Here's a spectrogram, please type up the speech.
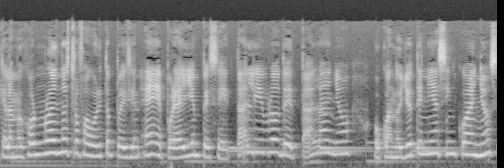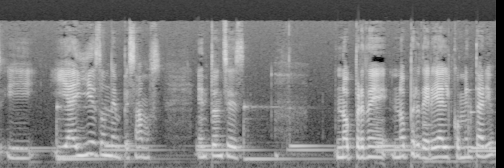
que a lo mejor no es nuestro favorito, pero dicen, eh, por ahí empecé tal libro de tal año o cuando yo tenía cinco años y, ahí es donde empezamos. Entonces, no, no perderé el comentario.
